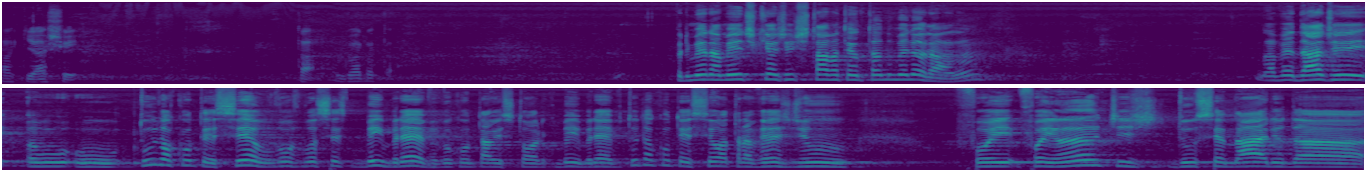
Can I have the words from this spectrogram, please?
Aqui, achei. Tá, agora tá. Primeiramente que a gente estava tentando melhorar, né? Na verdade, o, o, tudo aconteceu, vou, vou ser bem breve, vou contar o histórico bem breve, tudo aconteceu através de um. Foi, foi antes do cenário da,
